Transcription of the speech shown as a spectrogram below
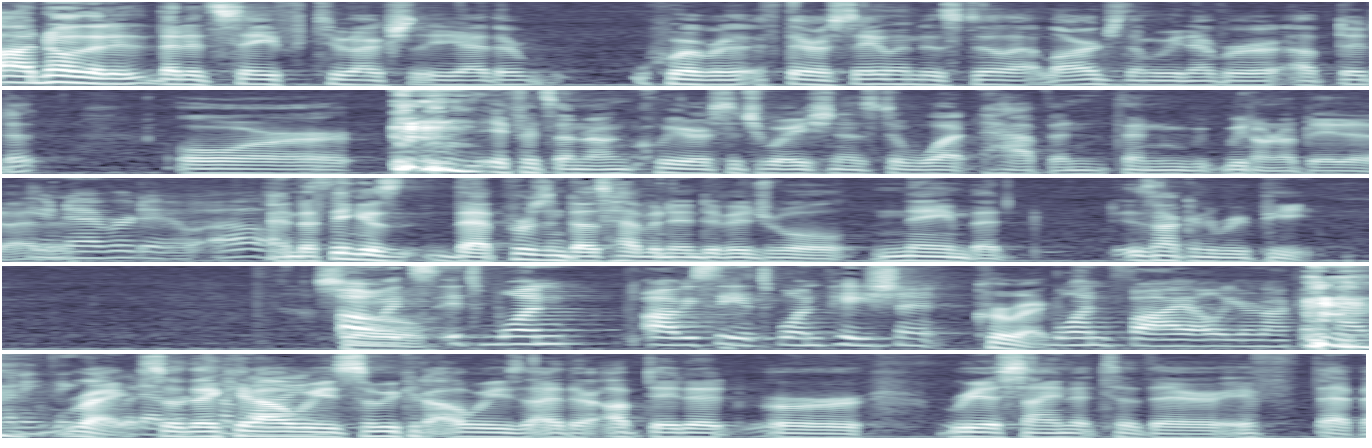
Uh, no, that, it, that it's safe to actually either whoever, if their assailant is still at large, then we never update it. Or if it's an unclear situation as to what happened, then we- we don't update it either. You never do. Oh. And the thing is, that person does have an individual name that is not going to repeat. So, oh, it's it's one. Obviously, it's one patient. Correct. One file. You're not going to have anything. that right. would So ever they could combine. always, so we could always either update it or reassign it to their, if that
